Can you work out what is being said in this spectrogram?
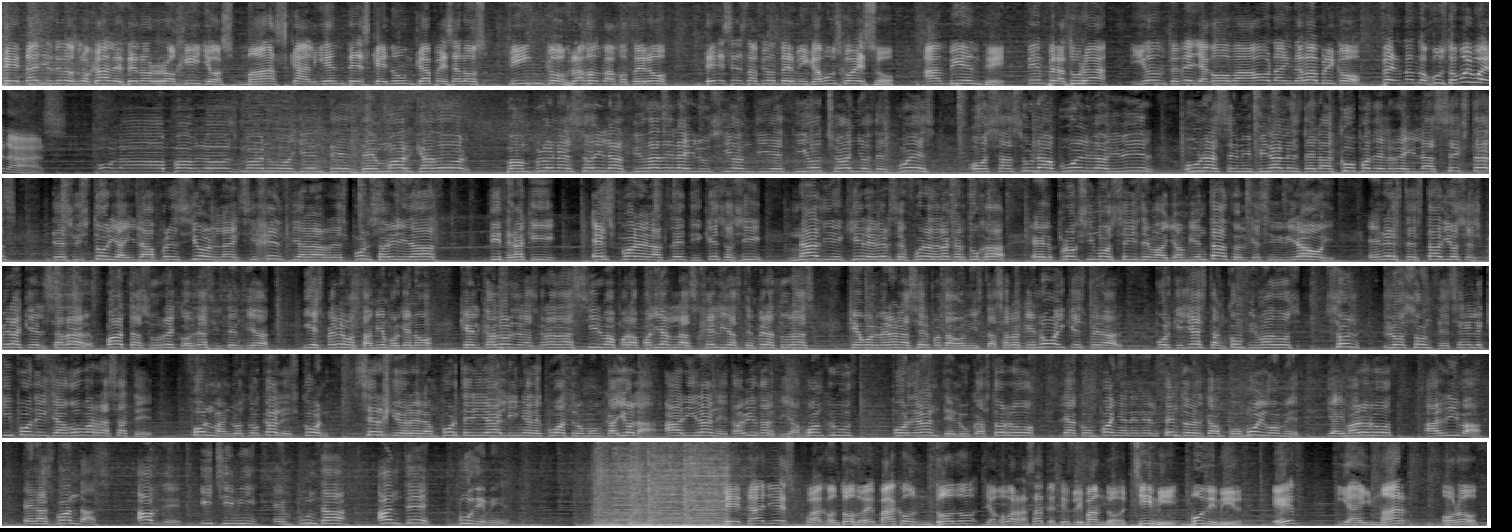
Detalles de los locales, de los rojillos, más calientes que nunca, pese a los 5 grados bajo cero de sensación térmica. Busco eso. Ambiente, temperatura y 11 de Yagoba. Hola, inalámbrico. Fernando Justo, muy buenas. Hola, Pablos, Manu, oyentes de marcador. Pamplona soy la ciudad de la ilusión. 18 años después, Osasuna vuelve a vivir unas semifinales de la Copa del Rey, las sextas de su historia y la presión, la exigencia, la responsabilidad, dicen aquí, es para el Athletic. Eso sí, nadie quiere verse fuera de la cartuja el próximo 6 de mayo. Ambientazo el que se vivirá hoy en este estadio. Se espera que el Sadar bata su récord de asistencia y esperemos también, ¿por qué no?, que el calor de las gradas sirva para paliar las gélidas temperaturas que volverán a ser protagonistas. A lo que no hay que esperar, porque ya están confirmados, son los 11 en el equipo de Yago Barrasate. Forman los locales con Sergio Herrera en portería, línea de cuatro, Moncayola, Aridane, David García, Juan Cruz, por delante Lucas Torro, le acompañan en el centro del campo Moy Gómez y Aymar Oroz, arriba en las bandas Abde y Chimi en punta ante Budimir. Detalles, juega con todo, ¿eh? Va con todo Yago Barrasate, estoy flipando. Chimi, Budimir, Ed y Aymar Oroz.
